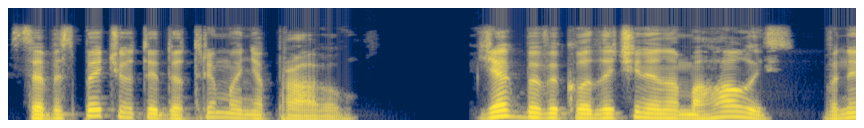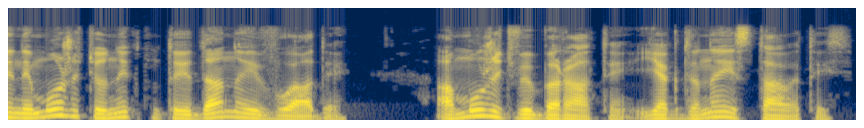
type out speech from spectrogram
забезпечувати дотримання правил. Як би викладачі не намагались, вони не можуть уникнути даної влади, а можуть вибирати, як до неї ставитись,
